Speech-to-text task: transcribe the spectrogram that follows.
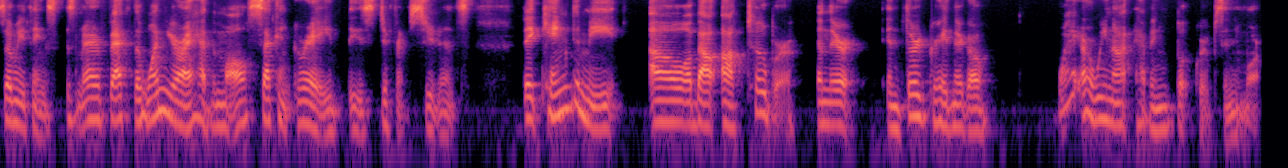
so many things. As a matter of fact, the one year I had them all second grade, these different students, they came to me oh about October and they're in third grade and they go, why are we not having book groups anymore?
